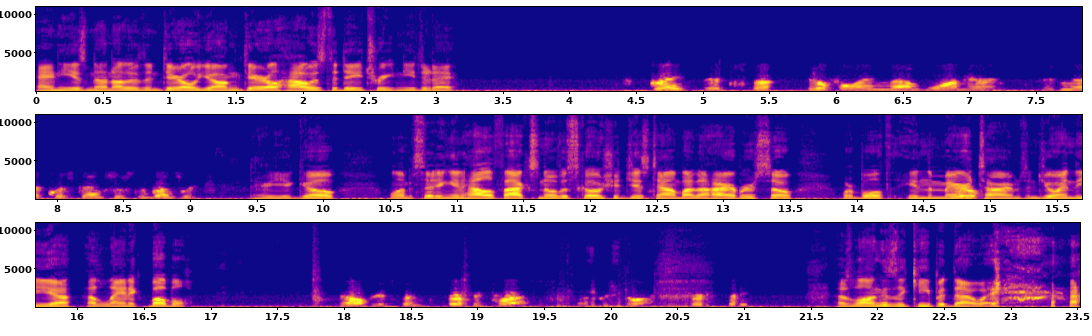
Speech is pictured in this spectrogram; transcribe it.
and he is none other than Daryl Young. Daryl, how is the day treating you today? Great. It's uh, beautiful and uh, warm here in, in uh, Quispamsis, New Brunswick. There you go. Well, I'm sitting in Halifax, Nova Scotia, just down by the harbor, so we're both in the Maritimes, enjoying the uh, Atlantic bubble. No, it's been perfect for us, that's for sure. As long as they keep it that way.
